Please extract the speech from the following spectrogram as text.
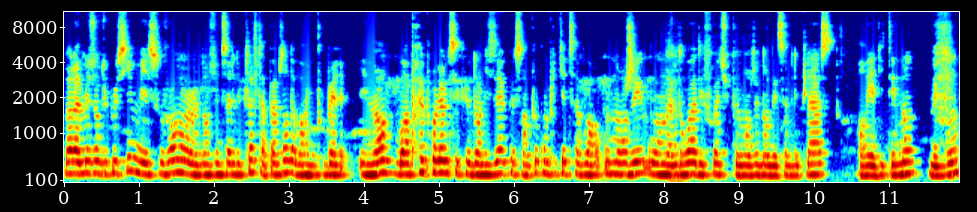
dans la mesure du possible, mais souvent euh, dans une salle de classe, t'as pas besoin d'avoir une poubelle énorme. Bon après le problème c'est que dans l'ISEP c'est un peu compliqué de savoir où manger, où on a le droit. Des fois tu peux manger dans des salles de classe. En réalité non, mais bon.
